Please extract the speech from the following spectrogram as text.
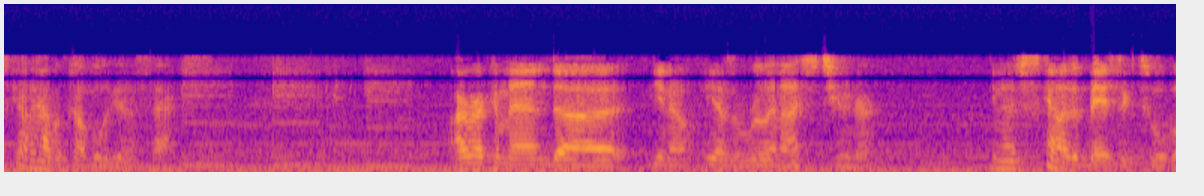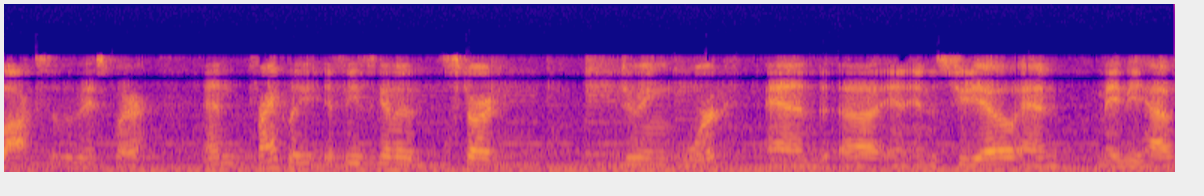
He's got to have a couple of good effects. I recommend, uh, you know, he has a really nice tuner you know, just kind of the basic toolbox of a bass player. And frankly, if he's going to start doing work and uh, in, in, the studio and maybe have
